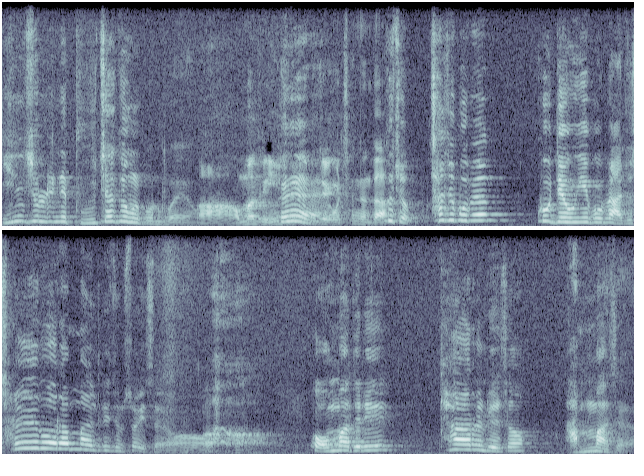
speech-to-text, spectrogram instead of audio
인슐린의 부작용을 보는 거예요. 아, 엄마들이 인슐린 네. 부작용을 찾는다? 그렇죠. 찾아보면 그 내용에 보면 아주 살벌한 말들이 좀 써 있어요. 그러니까 엄마들이 태아를 위해서 안 맞아요.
